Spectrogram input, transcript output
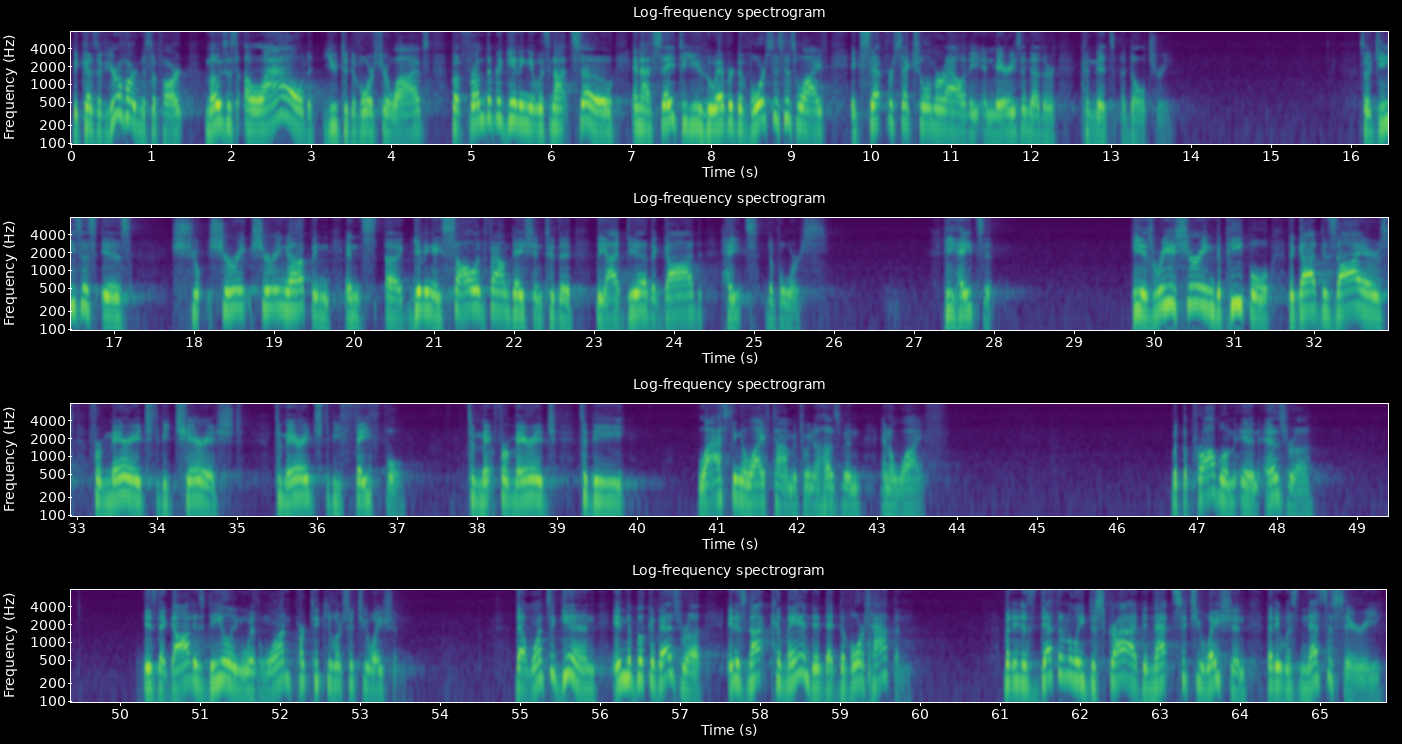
because of your hardness of heart, Moses allowed you to divorce your wives, but from the beginning it was not so. And I say to you, whoever divorces his wife except for sexual immorality and marries another commits adultery. So Jesus is shoring, shoring up and, and uh, giving a solid foundation to the, the idea that God hates divorce. He hates it. He is reassuring the people that God desires for marriage to be cherished, to marriage to be faithful, to ma- for marriage to be lasting a lifetime between a husband and a wife. But the problem in Ezra is that God is dealing with one particular situation. That once again, in the book of Ezra, it is not commanded that divorce happen. But it is definitely described in that situation that it was necessary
